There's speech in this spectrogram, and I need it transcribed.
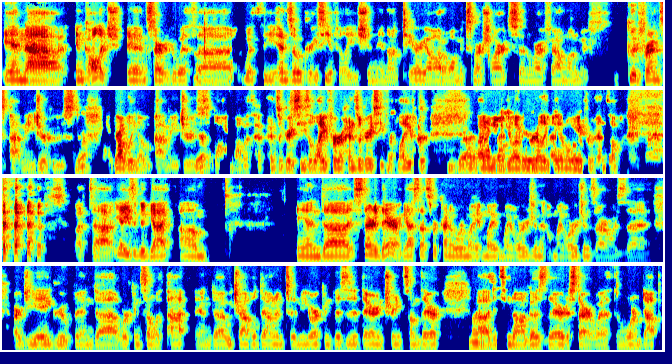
in uh, in college and started with uh, with the Renzo Gracie affiliation in Ontario, Ottawa Mixed Martial Arts, and where I found one of my good friends, Pat Major, who's yeah. you probably know who Pat Major is. Yeah. With Renzo Gracie, he's a lifer. Renzo Gracie for lifer. Yeah. I don't know if you'll ever really get him away from Renzo. but uh, yeah, he's a good guy. Um, and uh, started there. I guess that's where kind of where my my my origin my origins are was uh, RGA group and uh, working some with Pat. And uh, we traveled down into New York and visited there and trained some there. Uh, nice. did some NAGAs there to start with and warmed up.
